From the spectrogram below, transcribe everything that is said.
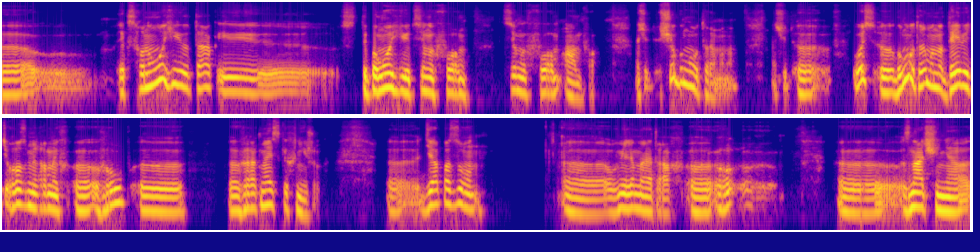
е, як з хронологією, так і е, з типологією цінних форм цілих форм амфор. Значить, що було отримано? Значить, е, ось е, було отримано 9 розмірних е, груп е, е, гракнейських ніжок. Е, Діапазон е, в міліметрах е, е, значення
